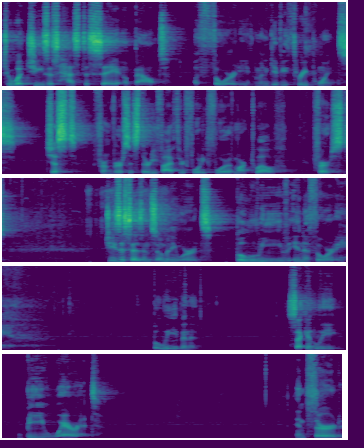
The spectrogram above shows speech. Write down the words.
to what Jesus has to say about authority. I'm going to give you three points. just from verses 35 through 44 of Mark 12. First, Jesus says in so many words, believe in authority. Believe in it. Secondly, beware it. And third,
